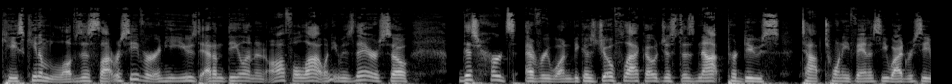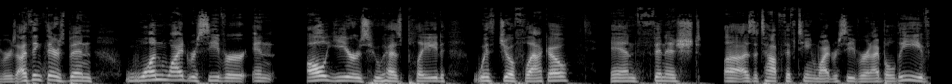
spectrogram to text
Case Keenum loves his slot receiver and he used Adam Thielen an awful lot when he was there. So this hurts everyone because Joe Flacco just does not produce top 20 fantasy wide receivers. I think there's been one wide receiver in all years who has played with Joe Flacco and finished uh, as a top 15 wide receiver. And I believe,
